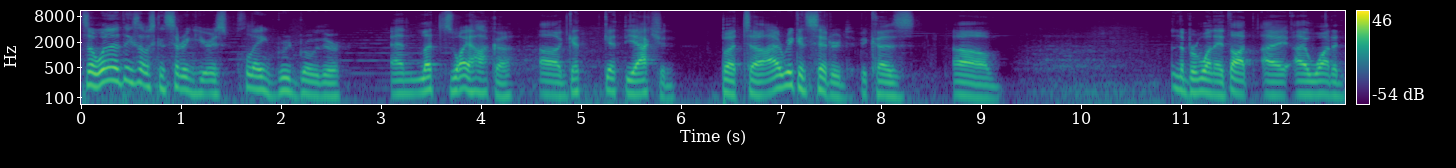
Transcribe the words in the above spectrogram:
So one of the things I was considering here is playing Broodbrother and let Zweihaka uh, get get the action. But uh, I reconsidered because um, number one, I thought I, I wanted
